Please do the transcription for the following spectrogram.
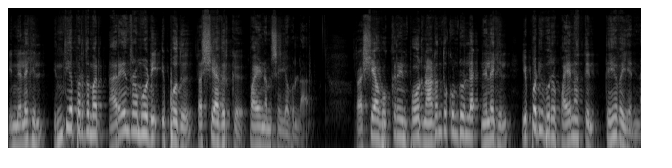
இந்நிலையில் இந்திய பிரதமர் நரேந்திர மோடி இப்போது ரஷ்யாவிற்கு பயணம் செய்ய உள்ளார். ரஷ்யா உக்ரைன் போர் நடந்து கொண்டுள்ள நிலையில் இப்படி ஒரு பயணத்தின் தேவை என்ன?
